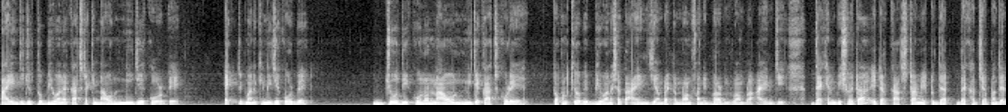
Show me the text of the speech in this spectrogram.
আইএনজি যুক্ত ভি ওয়ানের কাজটা কি নাউন নিজে করবে? অ্যাক্টিভ মানে কি নিজে করবে? যদি কোনো নাউন নিজে কাজ করে, তখন কি হবে? ভিওয়ানের সাথে আইএনজি আমরা একটা নন ফাইনিট ভার্ব নেব, আমরা আইএনজি দেখেন বিষয়টা, এটার কাজটা আমি একটু দেখ- দেখাচ্ছি আপনাদের।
